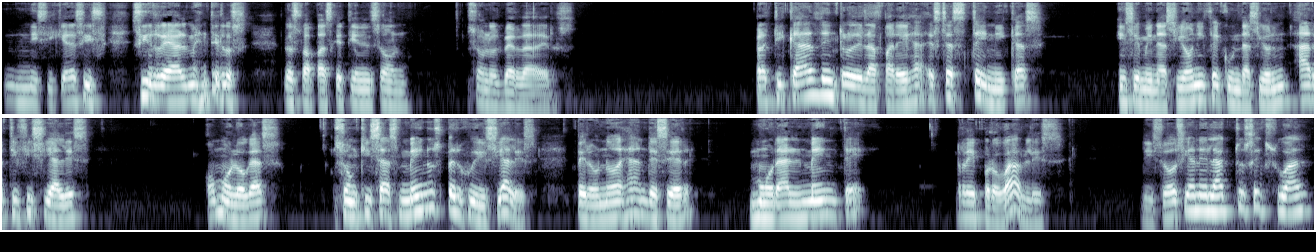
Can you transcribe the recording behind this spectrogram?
ni siquiera si, si realmente los, los papás que tienen son, son los verdaderos. Practicadas dentro de la pareja, estas técnicas, inseminación y fecundación artificiales, homólogas, son quizás menos perjudiciales, pero no dejan de ser moralmente reprobables. Disocian el acto sexual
